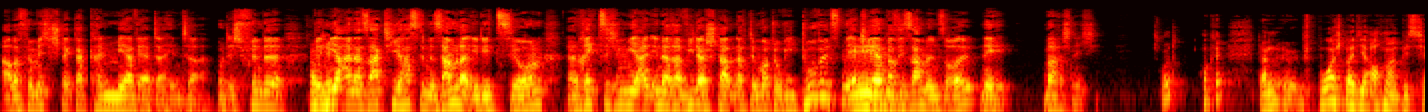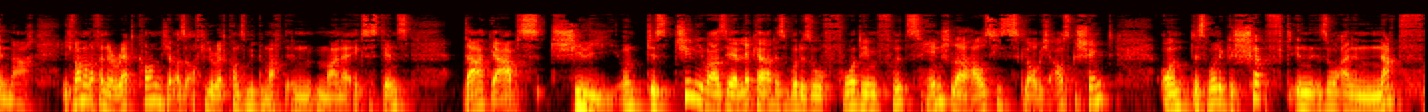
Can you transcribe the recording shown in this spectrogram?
aber für mich steckt da kein Mehrwert dahinter. Und ich finde, wenn okay. mir einer sagt, hier hast du eine Sammleredition, dann regt sich in mir ein innerer Widerstand nach dem Motto, wie du willst mir erklären, mhm. was ich sammeln soll. Nee, mache ich nicht. Gut. Okay, dann äh, bohre ich bei dir auch mal ein bisschen nach. Ich war mal auf einer Redcon, ich habe also auch viele Redcons mitgemacht in meiner Existenz da gab's Chili. Und das Chili war sehr lecker. Das wurde so vor dem Fritz Henschler Haus, hieß es, glaube ich, ausgeschenkt. Und das wurde geschöpft in so einen Napf,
